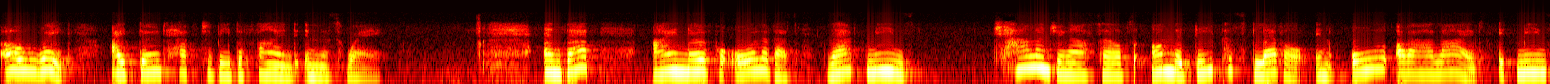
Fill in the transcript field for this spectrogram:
oh, wait, I don't have to be defined in this way. And that, I know for all of us, that means challenging ourselves on the deepest level in all of our lives. It means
